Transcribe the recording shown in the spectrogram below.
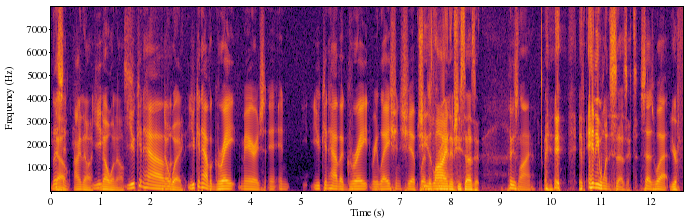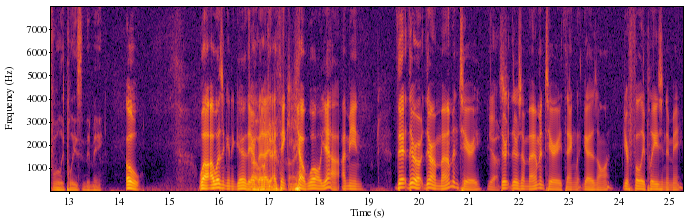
listen. no, I know it. you- no one else. You can have No way. You can have a great marriage and, and you can have a great relationship. She's lying if she says it. Who's lying? if anyone says it, Says what? you're fully pleasing to me. Oh. Well, I wasn't going to go there, Oh, but okay. I, I think right. yeah. Well, yeah. I mean, there there are there are momentary Yes. there, there's a momentary thing that goes on. You're fully pleasing to me,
